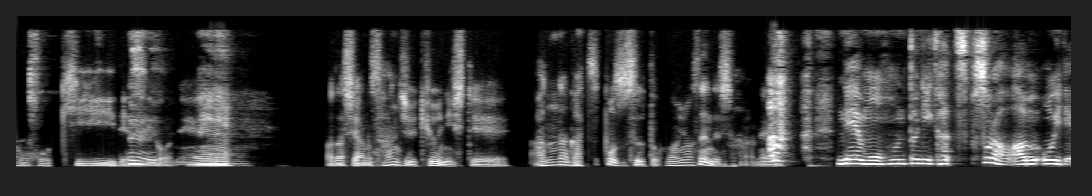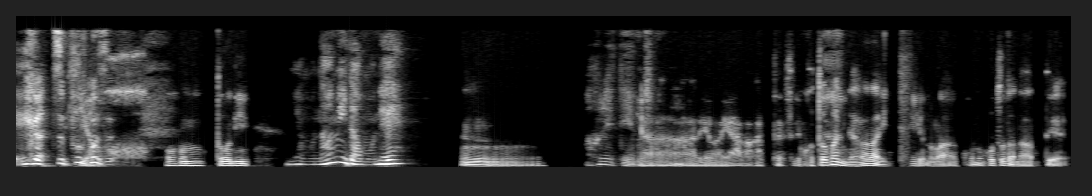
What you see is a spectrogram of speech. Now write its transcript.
大きいですようんね。ね私、あの、39にして、あんなガッツポーズすると思いませんでしたからね。あねえ、もう本当にガッツ、空を仰いでガッツポいやーズ。本当に。いや、もう涙もね、うん。溢れていやー、あれはやばかったですね。言葉にならないっていうのは、このことだなって、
